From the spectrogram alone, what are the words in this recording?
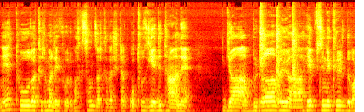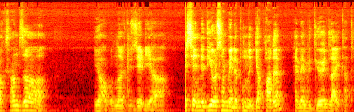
ne tuğla kırma rekoru. Baksanıza arkadaşlar 37 tane. Ya bravo ya. Hepsini kırdı baksanıza. Ya bunlar güzel ya. Sen de diyorsan ben de bunu yaparım. Hemen videoya like at.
